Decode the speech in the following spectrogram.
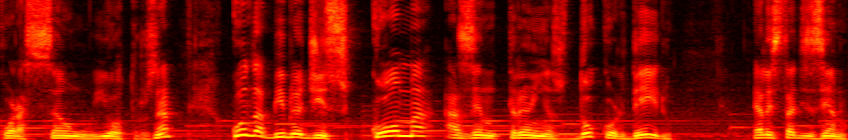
coração e outros, né? Quando a Bíblia diz coma as entranhas do cordeiro, ela está dizendo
